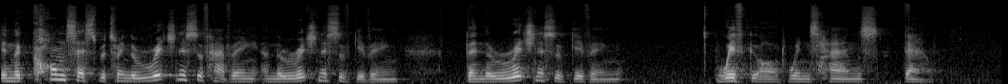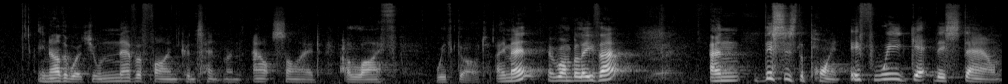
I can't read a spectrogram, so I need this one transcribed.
In the contest between the richness of having and the richness of giving, then the richness of giving with God wins hands down. In other words, you'll never find contentment outside a life with God. Amen? Everyone believe that? And this is the point. If we get this down,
